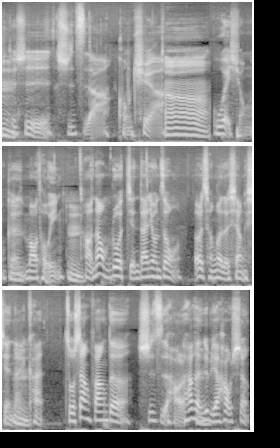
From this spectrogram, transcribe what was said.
嗯就是狮子啊、孔雀啊、嗯无尾熊跟猫头鹰。嗯好，那我们如果简单用这种二乘二的象限来看，左上方的狮子好了，他可能就比较好胜，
